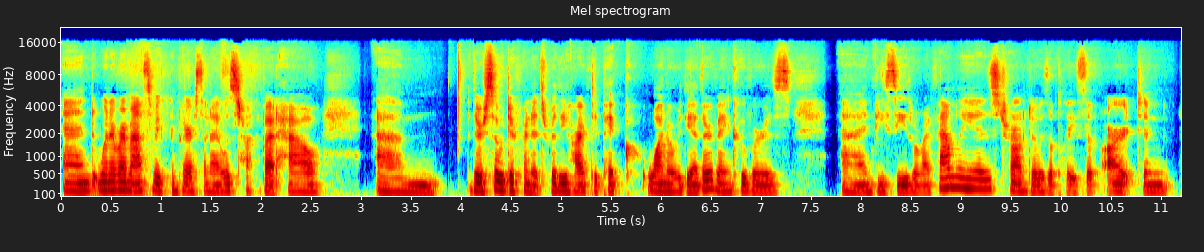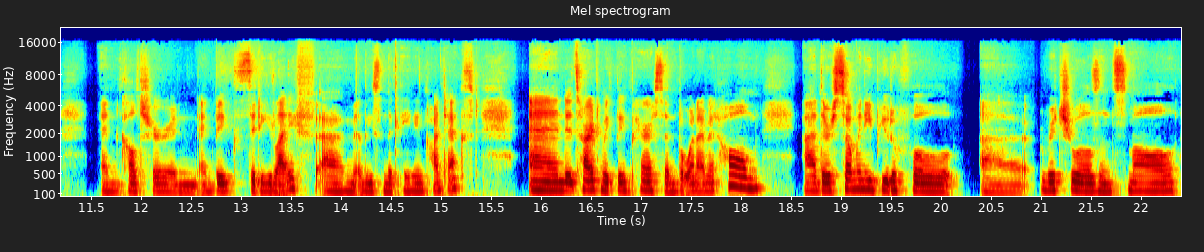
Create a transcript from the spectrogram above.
and whenever i'm asked to make a comparison i always talk about how um, they're so different. It's really hard to pick one over the other. Vancouver is and BC is where my family is. Toronto is a place of art and and culture and, and big city life, um, at least in the Canadian context. And it's hard to make the comparison. But when I'm at home, uh, there's so many beautiful uh, rituals and small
